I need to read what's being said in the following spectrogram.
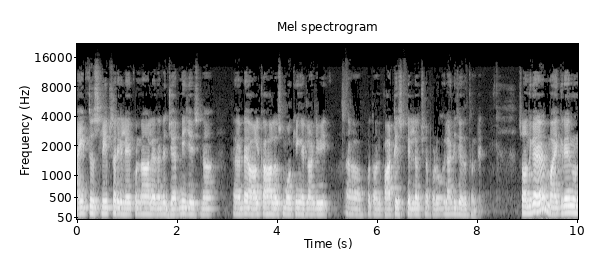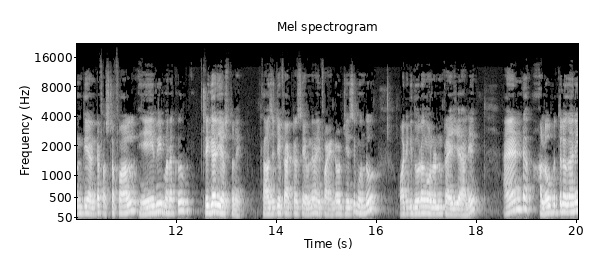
నైట్ స్లీప్ సరిగా లేకున్నా లేదంటే జర్నీ చేసినా లేదంటే ఆల్కహాల్ స్మోకింగ్ ఇట్లాంటివి కొంతమంది పార్టీస్కి వెళ్ళి వచ్చినప్పుడు ఇలాంటివి జరుగుతుంటాయి. సో అందుకే మైగ్రేన్ ఉంది అంటే ఫస్ట్ ఆఫ్ ఆల్ ఏవి మనకు ట్రిగర్ చేస్తున్నాయి. పాజిటివ్ ఫ్యాక్టర్స్ ఏమైనా అవి ఫైండ్ అవుట్ చేసి ముందు వాటికి దూరంగా ఉండడం ట్రై చేయాలి. అండ్ అలోపతిలో కానీ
